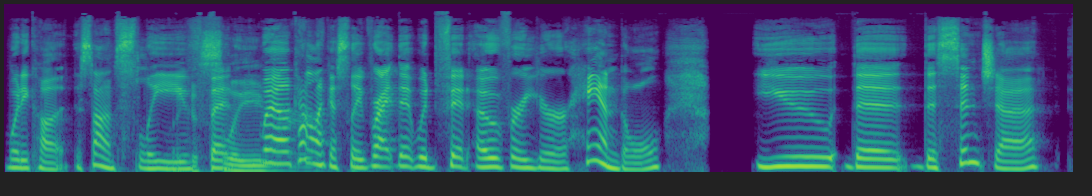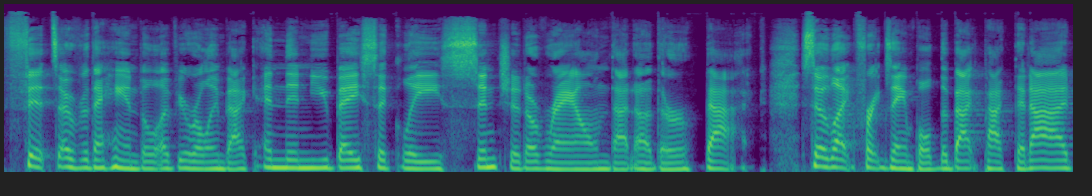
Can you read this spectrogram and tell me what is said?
what do you call it? It's not a sleeve, Like a but sleeve well, kind of like a sleeve, right? That would fit over your handle. You the the cincha fits over the handle of your rolling bag and then you basically cinch it around that other bag. So like for example, the backpack that I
